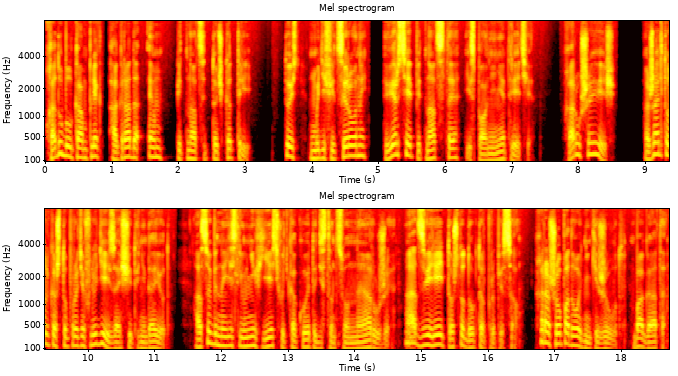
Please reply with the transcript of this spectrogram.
в ходу был комплект «Ограда М15.3», то есть модифицированный Версия 15, исполнение 3. Хорошая вещь. Жаль только, что против людей защиты не дает. Особенно если у них есть хоть какое-то дистанционное оружие. А от зверей то, что доктор прописал. Хорошо подводники живут. Богато.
